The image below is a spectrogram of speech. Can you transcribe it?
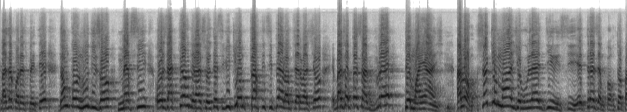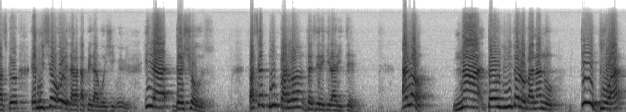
basé pour respecter. Donc, on- nous disons merci aux acteurs de la société civile qui ont participé à l'observation et basé sur sa vraie témoignage. Alors, ce que moi je voulais dire ici est très important parce que émission est à la pédagogique. Oui, oui. Il y a deux choses. Parce que nous parlons des irrégularités. Alors, na lobanano, qui doit,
